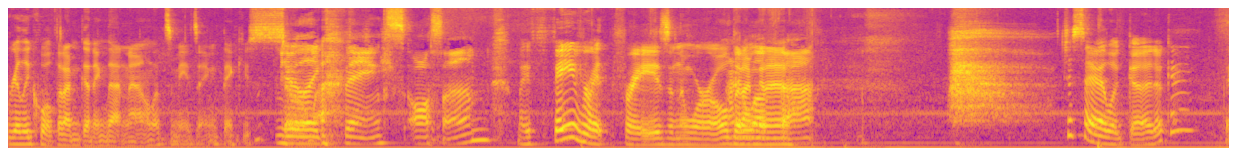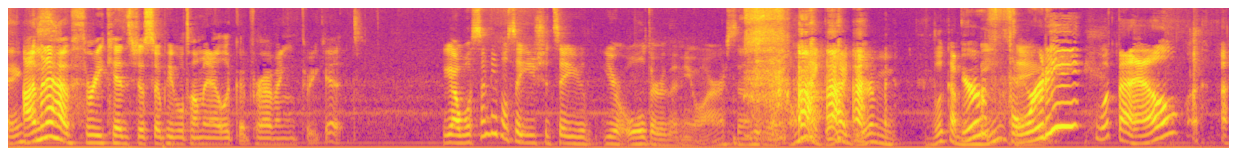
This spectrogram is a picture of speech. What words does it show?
really cool that I'm getting that now. That's amazing. Thank you so much. you're like, much. thanks, awesome. My favorite phrase in the world that I I'm love gonna that. just say I look good, okay? Thanks. I'm gonna have three kids just so people tell me I look good for having three kids. yeah, well, some people say you should say you you're older than you are. So people are like, oh my god, you're am- look amazing. You're 40? What the hell?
